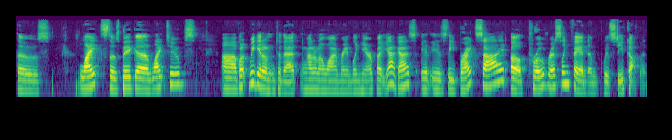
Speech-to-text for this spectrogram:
those lights, those big uh, light tubes. Uh, but we get into that. I don't know why I'm rambling here. But yeah, guys, it is the bright side of pro wrestling fandom with Steve Kaufman.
